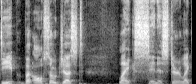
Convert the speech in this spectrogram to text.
deep, but also just like sinister, like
